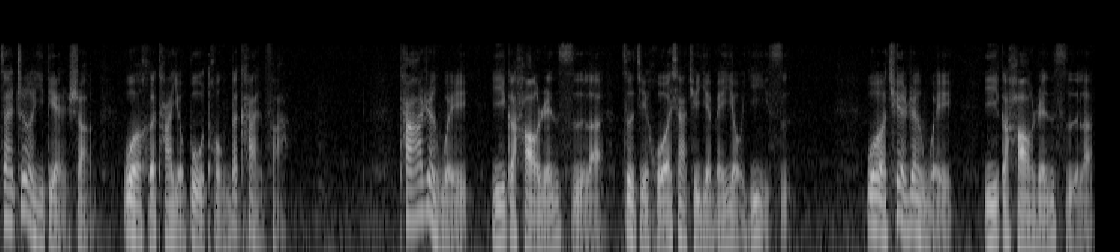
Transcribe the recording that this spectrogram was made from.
在这一点上，我和他有不同的看法。他认为。一个好人死了，自己活下去也没有意思。我却认为，一个好人死了，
